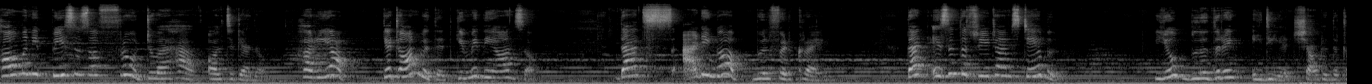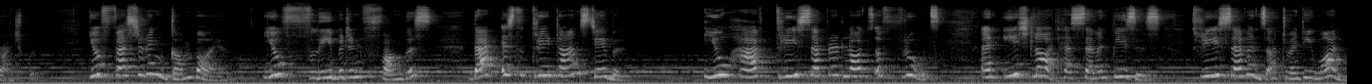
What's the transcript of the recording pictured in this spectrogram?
How many pieces of fruit do I have altogether? Hurry up. Get on with it. Give me the answer. That's adding up, Wilfred cried. That isn't the three times table. You blithering idiot, shouted the Trunchbull. You festering gumboil. You flea bitten fungus. That is the three times table. You have three separate lots of fruits, and each lot has seven pieces. Three sevens are twenty-one.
